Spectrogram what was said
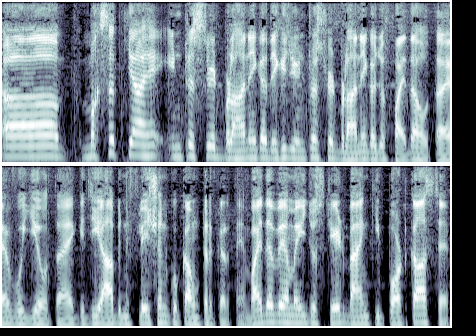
मकसद क्या है इंटरेस्ट रेट बढ़ाने का? देखिए, जो इंटरेस्ट रेट बढ़ाने का जो फ़ायदा होता है, वो ये होता है कि जी, आप इन्फ्लेशन को काउंटर करते हैं। बाय द वे हमारी जो स्टेट बैंक की पॉडकास्ट है,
